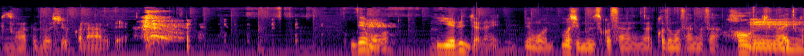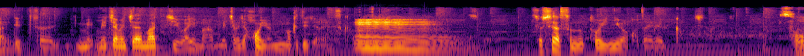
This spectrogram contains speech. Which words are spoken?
うん。そうなったらどうしようかな、みたいな。でも、言えるんじゃない？でも、もし息子さんが、子供さんがさ、本嫌いとかって言ってたら、めめちゃめちゃマッチーは今、めちゃめちゃ本読みまくってるじゃないですか。うーん。そしたらその問いには答えられるかもしれない。そう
